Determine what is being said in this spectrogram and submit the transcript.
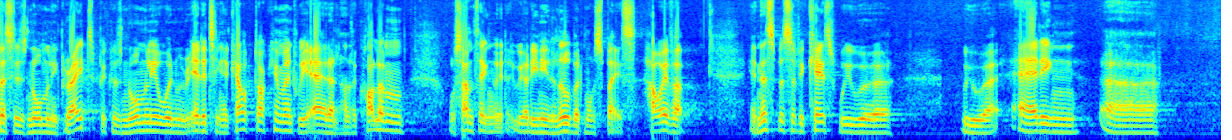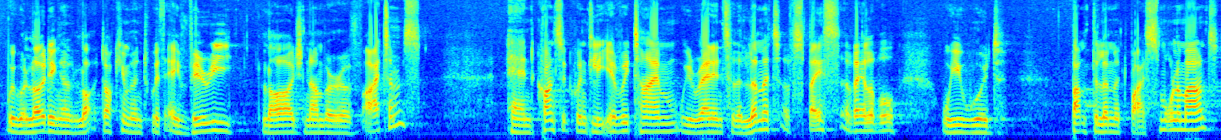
this is normally great because normally when we're editing a calc document, we add another column or something, we only need a little bit more space. However, in this specific case, we were, we were adding, uh, we were loading a document with a very large number of items. And consequently, every time we ran into the limit of space available, we would bump the limit by a small amount,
